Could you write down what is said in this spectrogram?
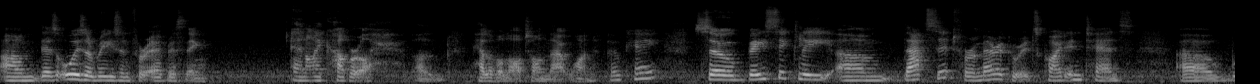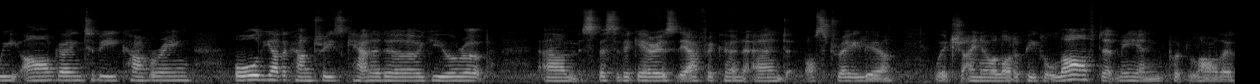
um, there's always a reason for everything, and I cover a, a hell of a lot on that one. Okay, so basically um, that's it for America. It's quite intense. Uh, we are going to be covering all the other countries, Canada, Europe, um, specific areas, the African and Australia, which I know a lot of people laughed at me and put a lot of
